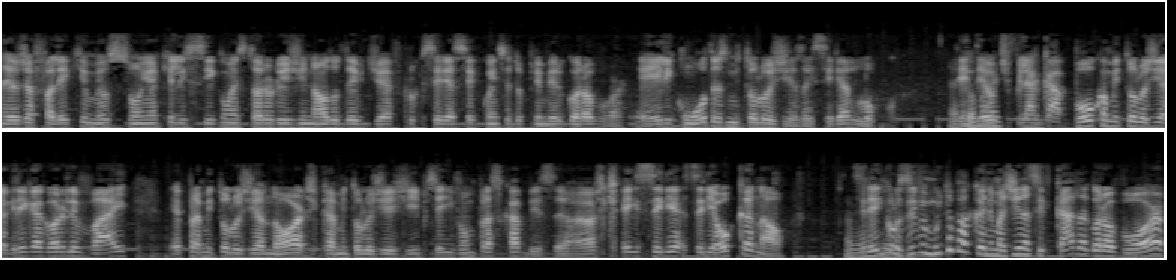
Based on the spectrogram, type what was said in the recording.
Eu já falei que o meu sonho é que eles sigam a história original do David Jeff, porque seria a sequência do primeiro God of War. É ele com outras mitologias, aí seria louco. É entendeu? Tipo, ele acabou com a mitologia grega, agora ele vai é pra mitologia nórdica, mitologia egípcia e vamos pras cabeças. Eu acho que aí seria, seria o canal. Tá seria inclusive muito bacana. Imagina se cada God of War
